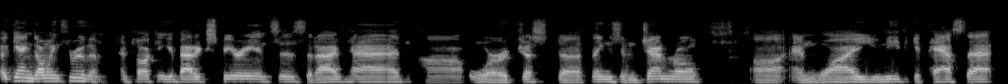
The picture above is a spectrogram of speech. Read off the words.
again going through them and talking about experiences that I've had uh, or just uh, things in general uh, and why you need to get past that.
